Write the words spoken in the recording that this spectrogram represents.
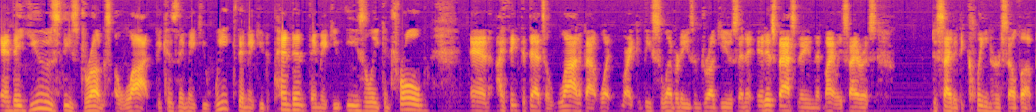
And they use these drugs a lot because they make you weak, they make you dependent, they make you easily controlled and I think that that's a lot about what like these celebrities and drug use. And it, it is fascinating that Miley Cyrus decided to clean herself up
